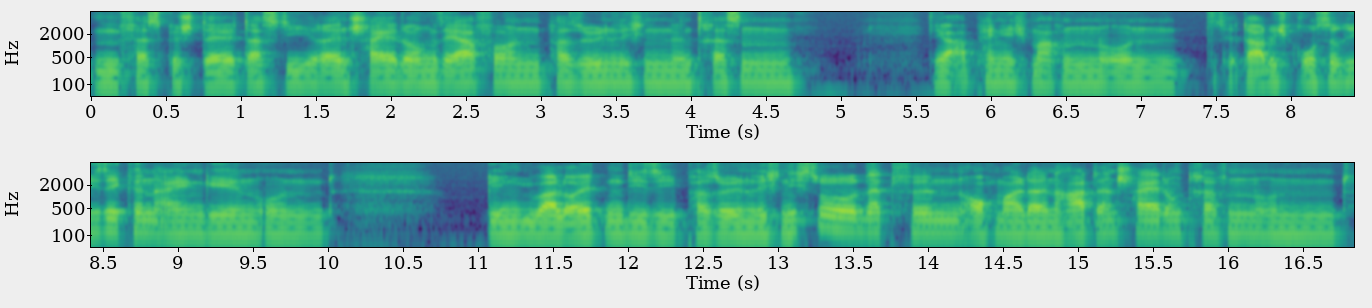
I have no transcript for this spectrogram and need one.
hm, festgestellt, dass die ihre Entscheidungen sehr von persönlichen Interessen ja, abhängig machen und dadurch große Risiken eingehen und gegenüber Leuten, die sie persönlich nicht so nett finden, auch mal da eine harte Entscheidung treffen. Und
